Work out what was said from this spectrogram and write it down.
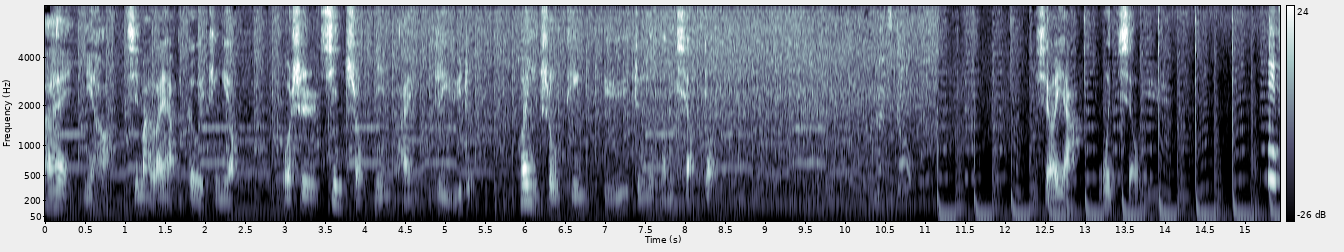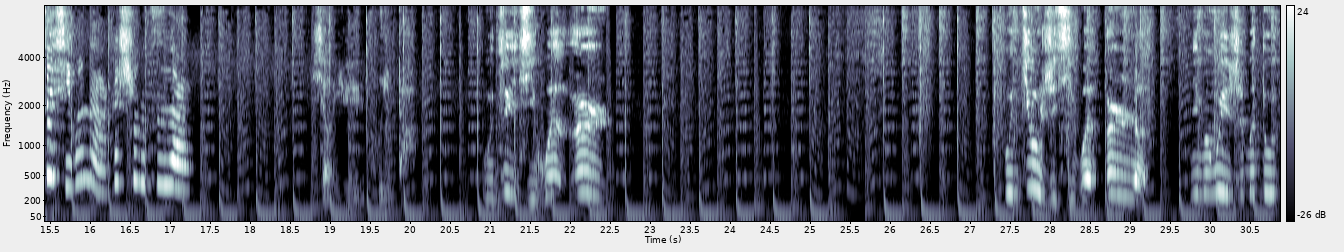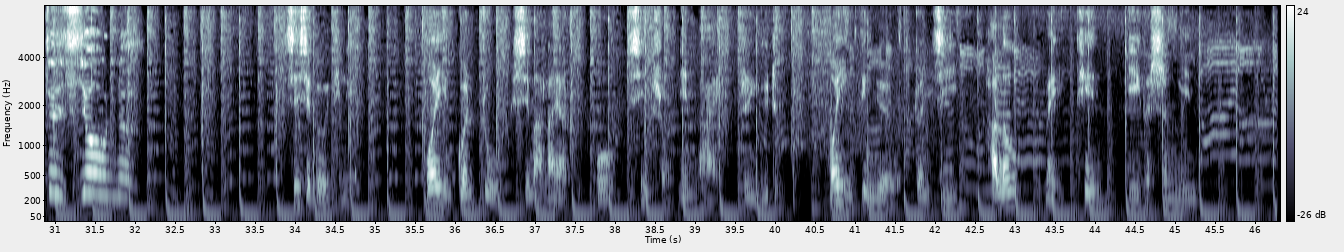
嗨，你好，喜马拉雅的各位听友，我是信手拈牌之愚者，欢迎收听愚者冷小段。小雅问小鱼：“你最喜欢哪个数字啊？”小鱼回答：“我最喜欢二。”我就是喜欢二啊！你们为什么都在笑呢？谢谢各位听友，欢迎关注喜马拉雅主播信手拈来之愚者，欢迎订阅我的专辑《Hello》，每天一个声音。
